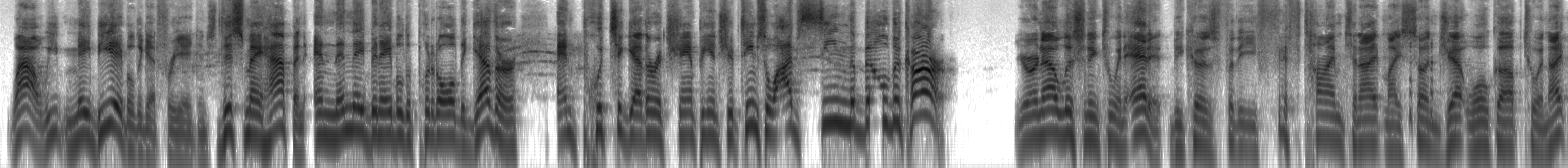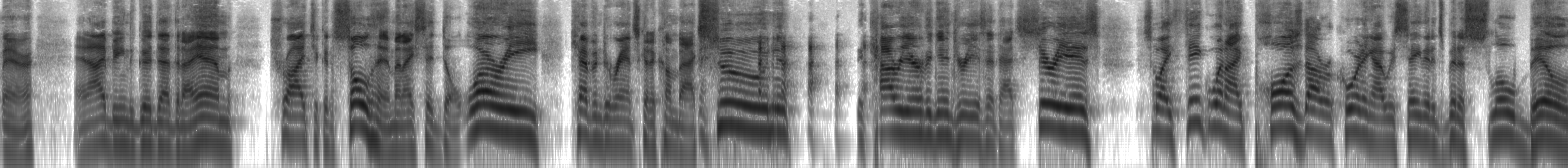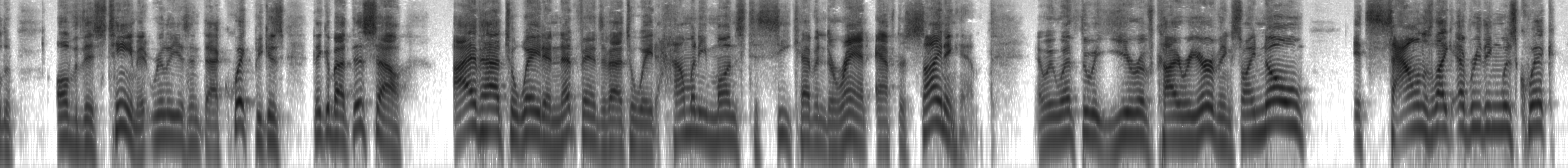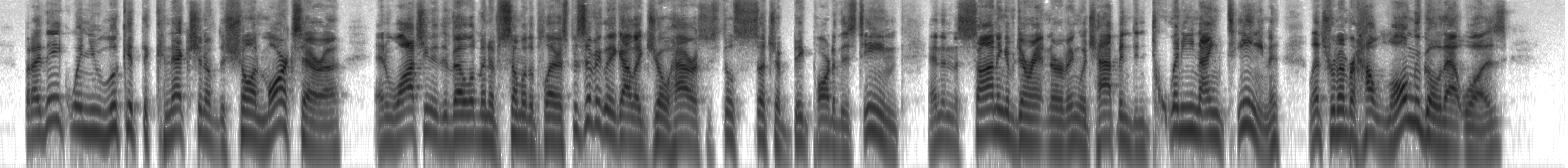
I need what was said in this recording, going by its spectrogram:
Wow, we may be able to get free agents. This may happen. And then they've been able to put it all together and put together a championship team. So I've seen the build occur. You're now listening to an edit because for the fifth time tonight, my son Jet woke up to a nightmare. And I, being the good dad that I am, tried to console him. And I said, Don't worry. Kevin Durant's going to come back soon. the Kyrie Irving injury isn't that serious. So I think when I paused our recording, I was saying that it's been a slow build of this team. It really isn't that quick because think about this, Sal. I've had to wait, and net fans have had to wait how many months to see Kevin Durant after signing him? And we went through a year of Kyrie Irving. So I know it sounds like everything was quick, but I think when you look at the connection of the Sean Marks era and watching the development of some of the players, specifically a guy like Joe Harris, who's still such a big part of this team, and then the signing of Durant and Irving, which happened in 2019. Let's remember how long ago that was.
